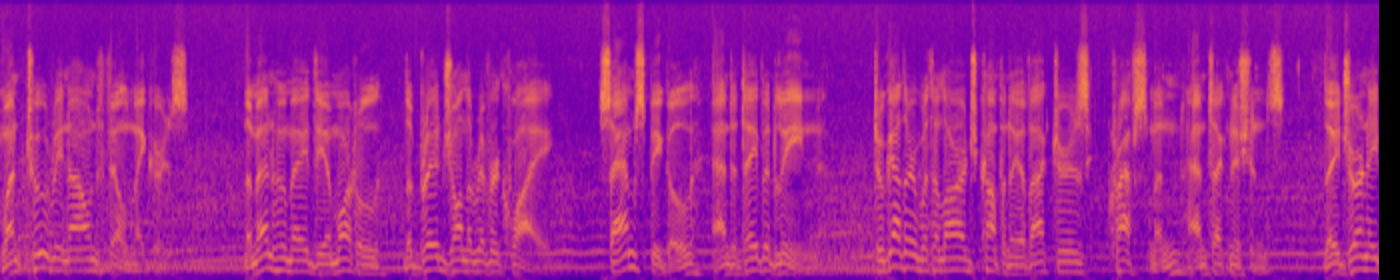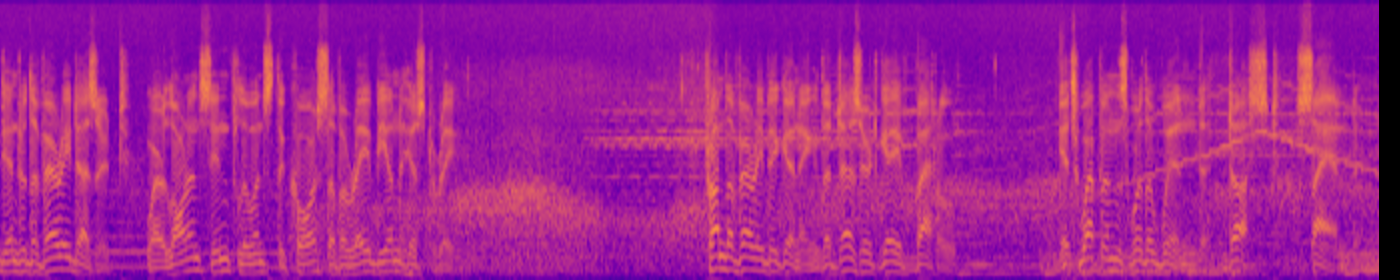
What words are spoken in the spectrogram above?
went two renowned filmmakers, the men who made the immortal The Bridge on the River Kwai, Sam Spiegel and David Lean, together with a large company of actors, craftsmen, and technicians. They journeyed into the very desert where Lawrence influenced the course of Arabian history. From the very beginning, the desert gave battle. Its weapons were the wind, dust, sand,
